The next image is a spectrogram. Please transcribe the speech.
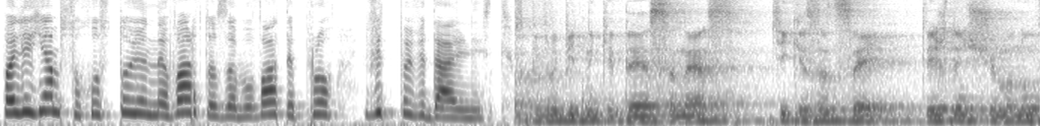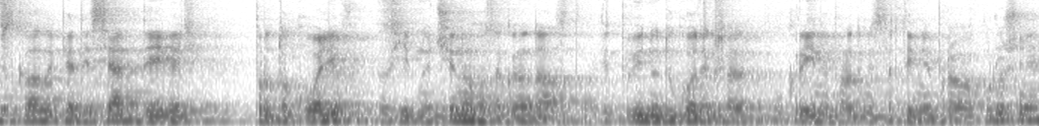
Паліям сухостою не варто забувати про відповідальність. Співробітники ДСНС тільки за цей тиждень, що минув, склали 59 протоколів згідно чинного законодавства. Відповідно до Кодексу України про адміністративні правопорушення,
